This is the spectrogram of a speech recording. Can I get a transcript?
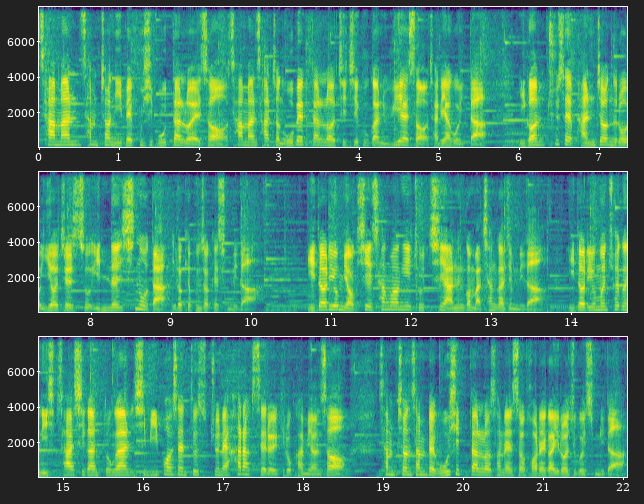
43,295달러에서 44,500달러 지지 구간 위에서 자리하고 있다. 이건 추세 반전으로 이어질 수 있는 신호다. 이렇게 분석했습니다. 이더리움 역시 상황이 좋지 않은 건 마찬가지입니다. 이더리움은 최근 24시간 동안 12% 수준의 하락세를 기록하면서 3,350달러 선에서 거래가 이루어지고 있습니다.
